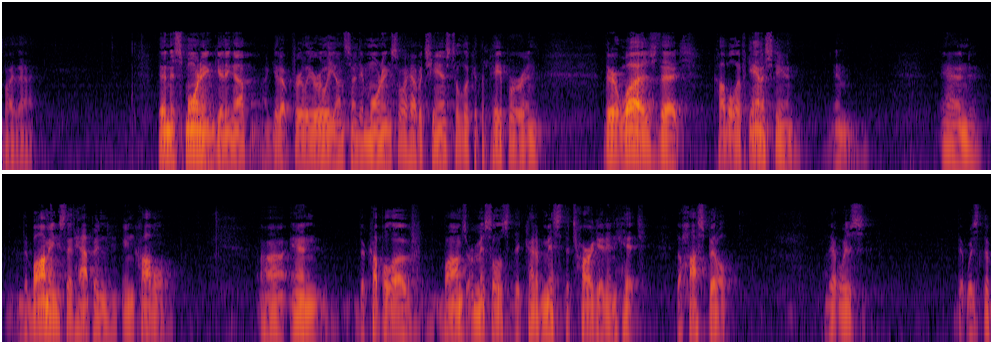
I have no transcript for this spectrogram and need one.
by that? Then this morning, getting up, I get up fairly early on Sunday morning so I have a chance to look at the paper, and there it was that Kabul, Afghanistan, and, and the bombings that happened in Kabul, uh, and the couple of bombs or missiles that kind of missed the target and hit the hospital that was that was the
